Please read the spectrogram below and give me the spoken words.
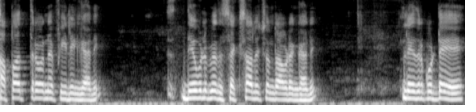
అపాత్రం అనే ఫీలింగ్ కానీ దేవుడి మీద సెక్స్ ఆలోచన రావడం కానీ లేదనుకుంటే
